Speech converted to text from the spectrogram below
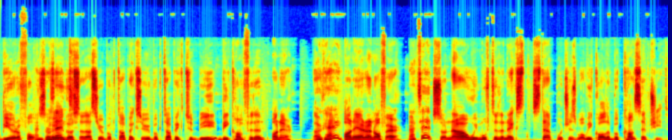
Beautiful. And so here you go. So that's your book topic. So your book topic to be be confident on air. Okay, On air and off air. that's it. So now we move to the next step, which is what we call a book concept sheet.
